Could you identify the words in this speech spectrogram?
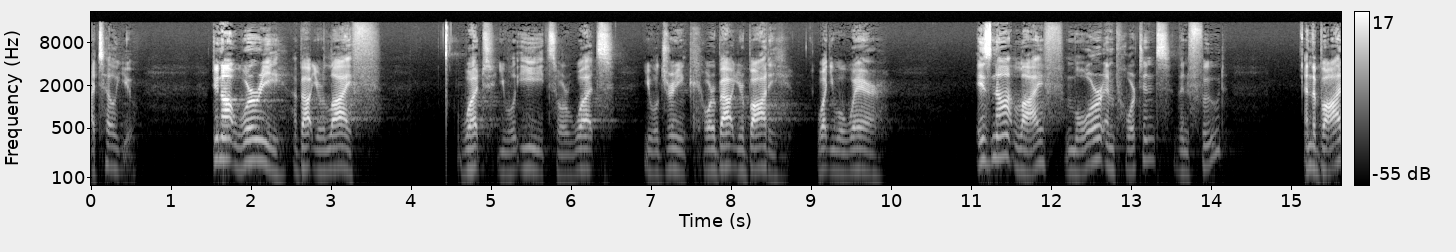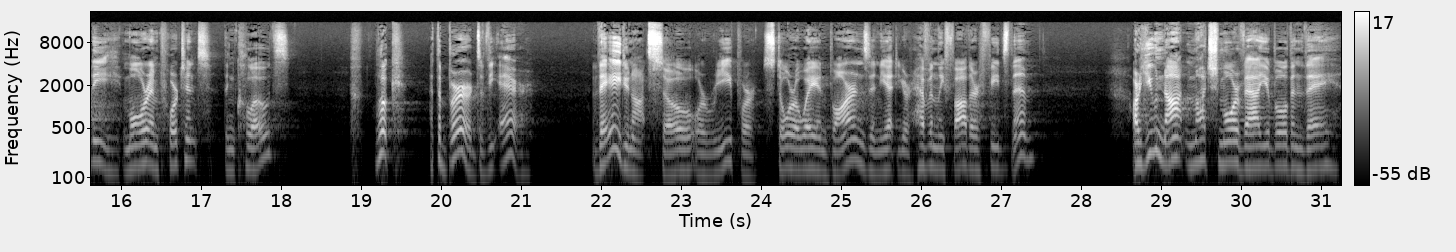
I tell you, do not worry about your life, what you will eat or what you will drink, or about your body, what you will wear. Is not life more important than food? And the body more important than clothes? Look at the birds of the air. They do not sow or reap or store away in barns, and yet your heavenly Father feeds them. Are you not much more valuable than they?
